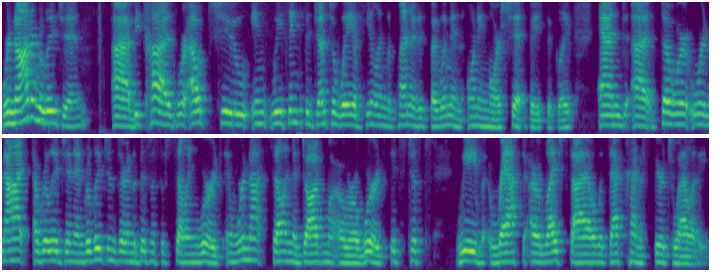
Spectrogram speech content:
We're not a religion uh, because we're out to. In, we think the gentle way of healing the planet is by women owning more shit, basically. And uh, so we're we're not a religion, and religions are in the business of selling words, and we're not selling a dogma or a words. It's just we've wrapped our lifestyle with that kind of spirituality.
